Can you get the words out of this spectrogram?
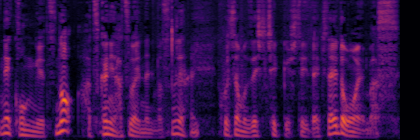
ね、今月の20日に発売になりますので、はい。こちらもぜひチェックしていただきたいと思います。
